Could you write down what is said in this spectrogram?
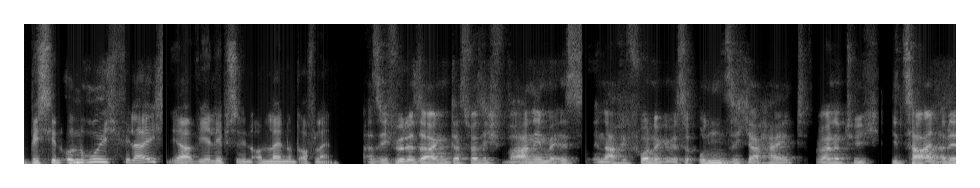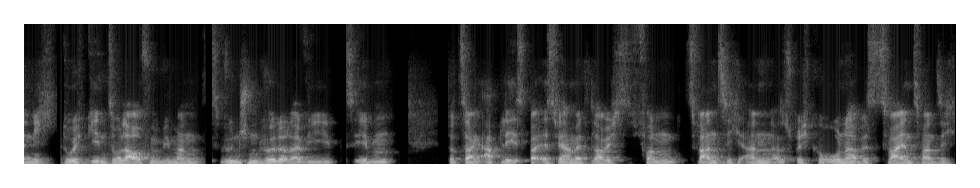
ein bisschen unruhig vielleicht. Ja, wie erlebst du den online und offline? Also ich würde sagen, das, was ich wahrnehme, ist nach wie vor eine gewisse Unsicherheit, weil natürlich die Zahlen alle nicht durchgehend so laufen, wie man es wünschen würde oder wie es eben sozusagen ablesbar ist. Wir haben jetzt, glaube ich, von 20 an, also sprich Corona bis 22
